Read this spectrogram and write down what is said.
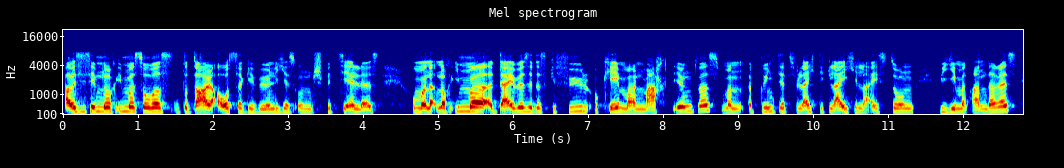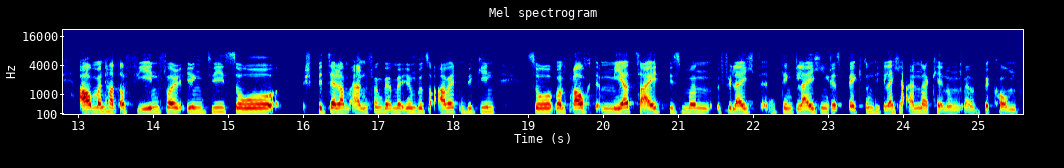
aber es ist eben noch immer so was total Außergewöhnliches und Spezielles. Und man hat noch immer teilweise das Gefühl, okay, man macht irgendwas, man erbringt jetzt vielleicht die gleiche Leistung wie jemand anderes, aber man hat auf jeden Fall irgendwie so, speziell am Anfang, wenn man irgendwo zu arbeiten beginnt, so, man braucht mehr Zeit, bis man vielleicht den gleichen Respekt und die gleiche Anerkennung äh, bekommt,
